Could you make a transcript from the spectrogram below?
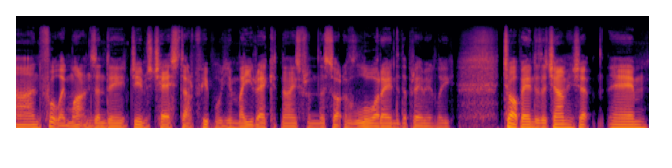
and folk like Martins Indi, James Chester, people you might recognise from the sort of lower end of the Premier League, top end of the Championship. Um,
